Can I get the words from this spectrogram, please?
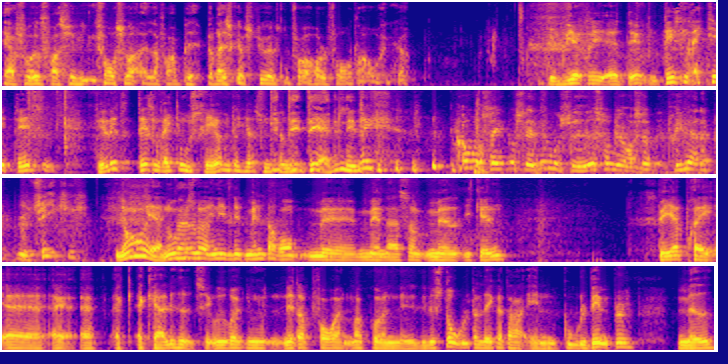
jeg har fået fra Civilforsvaret eller fra Be- Beredskabsstyrelsen for at holde foredrag. Ikke? Det er virkelig, øh, det, det er sådan rigtig, det er, det er lidt, det er sådan rigtig museum, det her, synes jeg. Det, det, det er det lidt, ikke? Du kommer så ind på selve museet, som jo også primært er bibliotek, ikke? Nå ja, nu er vi så inde i et lidt mindre rum, med, men altså med igen bærepræg af, af, af, af, af kærlighed til udrykning. Netop foran mig på en, øh, lille stol, der ligger der en gul vimpel med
